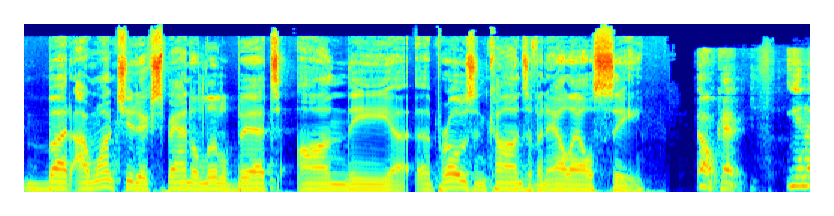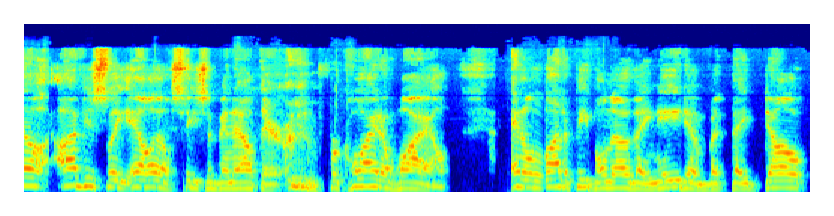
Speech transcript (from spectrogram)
But I want you to expand a little bit on the uh, pros and cons of an LLC. Okay, you know, obviously LLCs have been out there for quite a while, and a lot of people know they need them, but they don't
